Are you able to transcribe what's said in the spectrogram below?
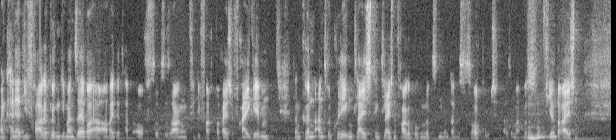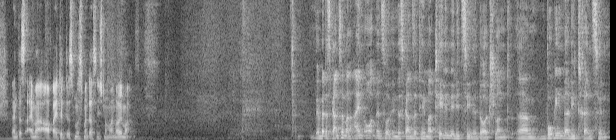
man kann ja die Fragebögen, die man selber erarbeitet hat, auch sozusagen für die Fachbereiche freigeben. Dann können andere Kollegen gleich den gleichen Fragebogen nutzen und dann ist es auch gut. Also man muss mhm. in vielen Bereichen, wenn das einmal erarbeitet ist, muss man das nicht nochmal neu machen. Wenn man das Ganze mal einordnet, so in das ganze Thema Telemedizin in Deutschland, ähm, wo gehen da die Trends hin?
